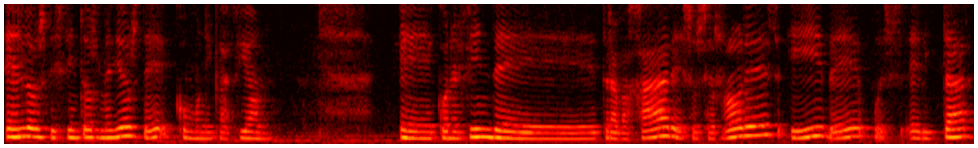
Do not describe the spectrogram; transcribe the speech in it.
en los distintos medios de comunicación, eh, con el fin de trabajar esos errores y de pues, evitar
